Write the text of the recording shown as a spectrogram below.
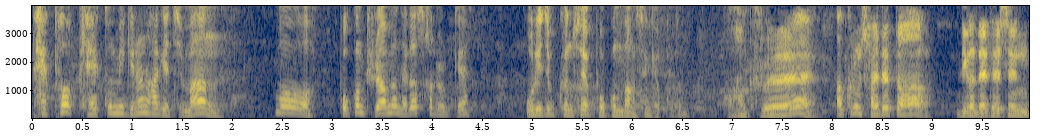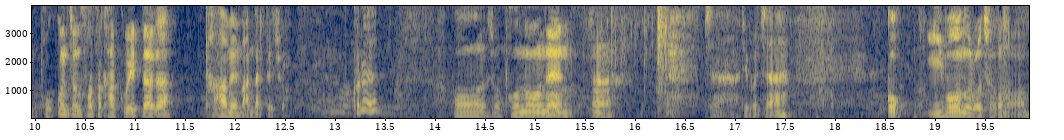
100% 개꿈이기는 하겠지만 뭐 복권 필요하면 내가 사줄게. 우리 집 근처에 복권방 생겼거든. 아 그래? 아 그럼 잘 됐다. 네가 내 대신 복권 좀 사서 갖고 있다가 다음에 만날 때 줘. 그래. 어, 저 번호는 어. 자 어디 보자. 꼭 2번으로 적어넣어.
